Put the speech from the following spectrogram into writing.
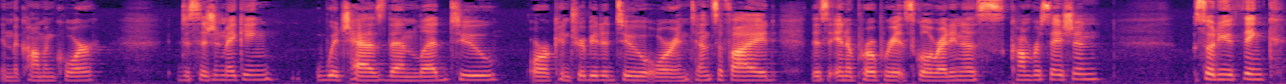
in the Common Core decision making, which has then led to or contributed to or intensified this inappropriate school readiness conversation. So do you think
